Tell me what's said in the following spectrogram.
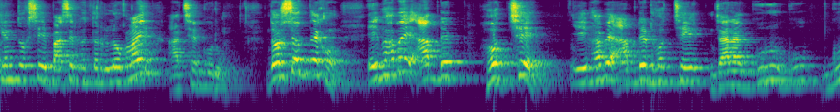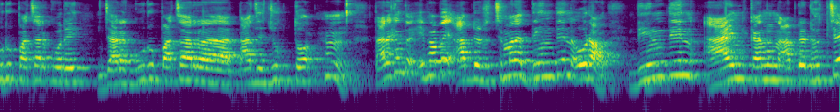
কিন্তু সেই বাসের ভিতরে লোক নাই, আছে গুরু। দর্শক দেখো, এইভাবেই আপডেট হচ্ছে। এইভাবে আপডেট হচ্ছে যারা গুরু গুরু পাচার করে যারা গুরু পাচার কাজে যুক্ত হুম তারা কিন্তু এভাবেই আপডেট হচ্ছে। মানে দিন দিন ওরাও দিন দিন আইন কানুন আপডেট হচ্ছে।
